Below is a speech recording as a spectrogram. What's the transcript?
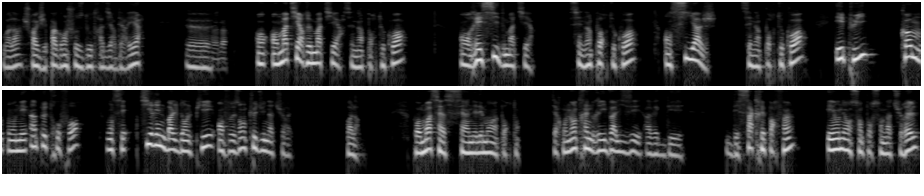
Voilà, je crois que j'ai pas grand-chose d'autre à dire derrière. Euh, Voilà. en, en matière de matière, c'est n'importe quoi. En récit de matière, c'est n'importe quoi. En sillage, c'est n'importe quoi. Et puis, comme on est un peu trop fort, on s'est tiré une balle dans le pied en faisant que du naturel. Voilà. Pour moi, c'est un, c'est un élément important. C'est-à-dire qu'on est en train de rivaliser avec des, des sacrés parfums et on est en 100% naturel.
